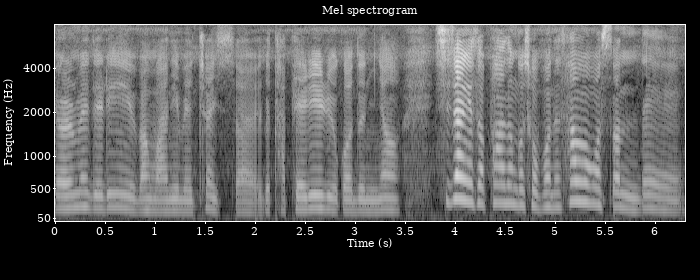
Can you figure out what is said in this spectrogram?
열매들이 막 많이 맺혀 있어요. 이거 다 베리류거든요. 시장에서 파는 거 저번에 사 먹었었는데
